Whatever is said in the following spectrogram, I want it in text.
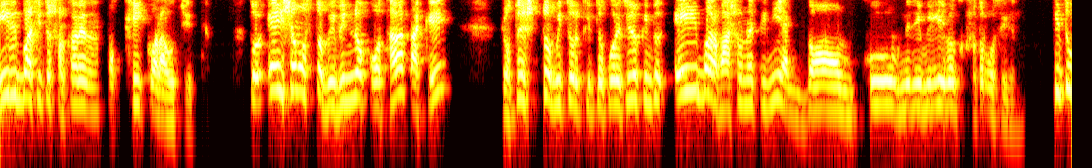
নির্বাচিত সরকারের পক্ষেই করা উচিত। তো এই সমস্ত বিভিন্ন কথা তাকে যথেষ্ট বিতর্কিত করেছিল কিন্তু এইবার ভাষণে তিনি একদম খুব নিরিবিলি এবং সতর্ক ছিলেন। কিন্তু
